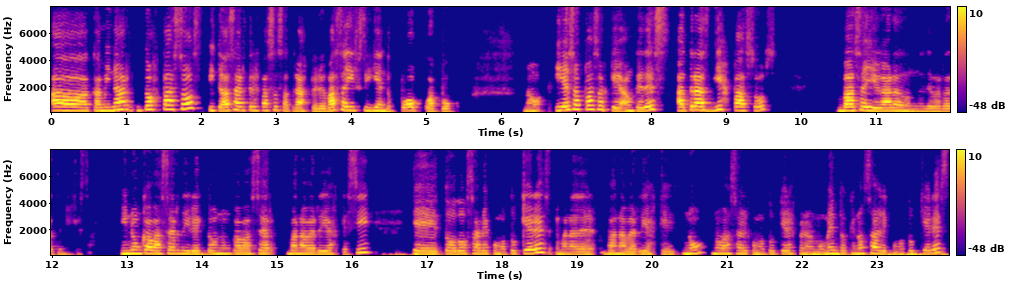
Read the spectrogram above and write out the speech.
a caminar dos pasos y te vas a dar tres pasos atrás, pero vas a ir siguiendo poco a poco, ¿no? Y esos pasos que aunque des atrás diez pasos, vas a llegar a donde de verdad tienes que estar. Y nunca va a ser directo, nunca va a ser, van a haber días que sí, que todo sale como tú quieres, y van a, van a haber días que no, no va a salir como tú quieres, pero en el momento que no sale como tú quieres,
